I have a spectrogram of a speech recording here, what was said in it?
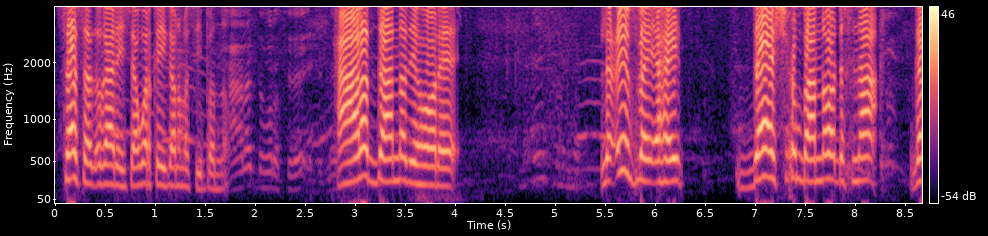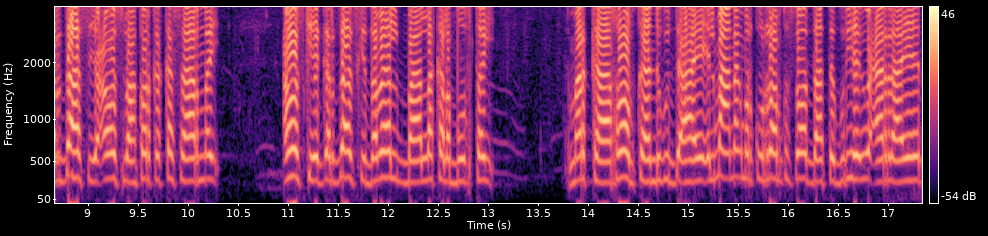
Saasaad ogaanaysaa warkaygana ma sii badno. Xaaladdaanadii hore laciif bay ahayd. Daash xun baan noo dhisnaa. Gardaas iyo coos baan korka ka saarnay. Cooskii iyo gardaaskii dabeel baa la kala buubtay. Marka roobkaa nagu da'ahaya ilmaha annaga markuu roobka soo daata guryahay u carraayeen.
